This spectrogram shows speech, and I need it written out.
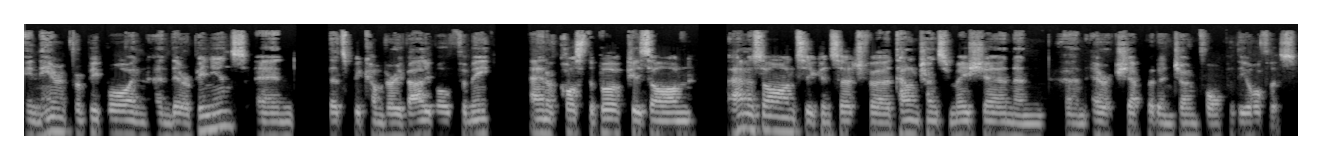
in hearing from people and, and their opinions, and that's become very valuable for me. And of course, the book is on Amazon, so you can search for Talent Transformation and, and Eric Shepherd and Joan Phaup are the authors.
